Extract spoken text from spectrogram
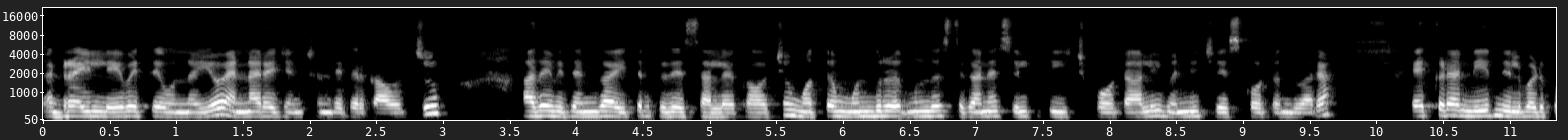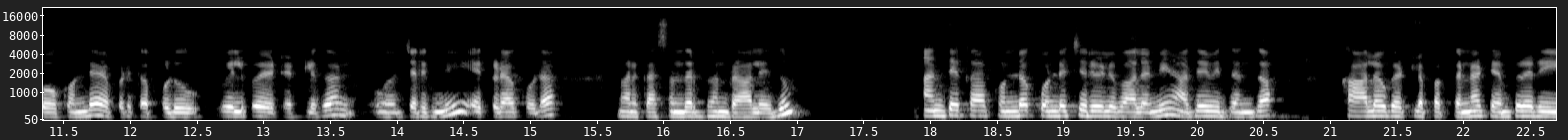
డ్రైన్లు ఏవైతే ఉన్నాయో ఎన్ఆర్ఐ జంక్షన్ దగ్గర కావచ్చు అదే విధంగా ఇతర ప్రదేశాల్లో కావచ్చు మొత్తం ముందు ముందస్తుగానే సిల్ట్ తీర్చుకోవటాలు ఇవన్నీ చేసుకోవటం ద్వారా ఎక్కడ నీరు నిలబడిపోకుండా ఎప్పటికప్పుడు వెళ్ళిపోయేటట్లుగా జరిగినాయి. ఎక్కడా కూడా మనకు ఆ సందర్భం రాలేదు. అంతేకాకుండా కొండ చెరువుల వాళ్ళని అదే విధంగా పక్కన టెంపరీ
